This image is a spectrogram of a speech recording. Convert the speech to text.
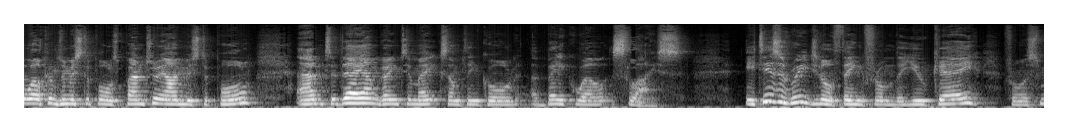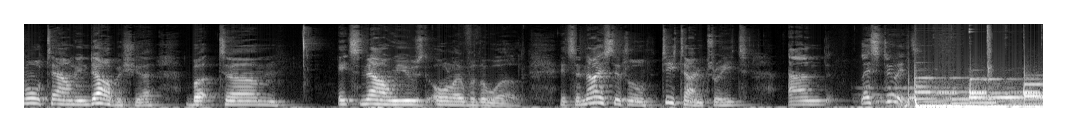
welcome to Mr. Paul's Pantry. I'm Mr. Paul and today I'm going to make something called a Bakewell slice. It is a regional thing from the UK, from a small town in Derbyshire, but um, it's now used all over the world. It's a nice little tea time treat and let's do it.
